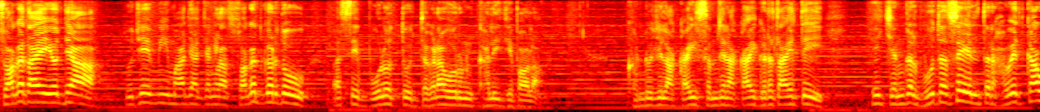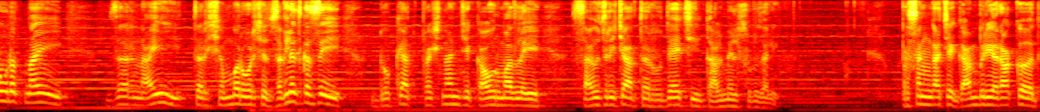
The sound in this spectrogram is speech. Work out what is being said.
स्वागत आहे योद्ध्या तुझे मी माझ्या जंगलात स्वागत करतो असे बोलत तो दगडावरून खाली झेपावला. खंडोजीला काही समजेना काय घडत आहे ते हे जंगल भूत असेल तर हवेत का उडत नाही? जर नाही तर शंभर वर्ष जगलेच कसे? डोक्यात प्रश्नांचे काऊर माजले सावित्रीच्या तर हृदयाची गालमेल सुरू झाली. प्रसंगाचे गांभीर्य राखत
